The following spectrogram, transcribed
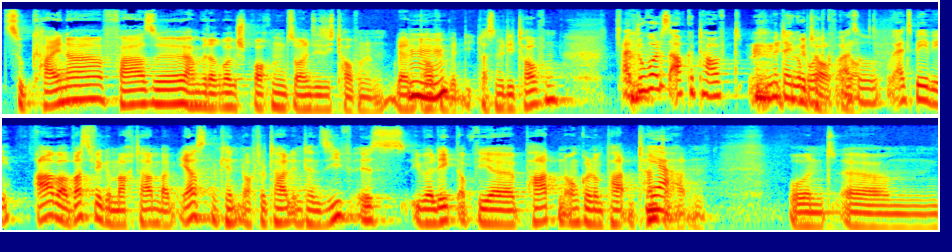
zu keiner Phase haben wir darüber gesprochen, sollen sie sich taufen, werden taufen wir die, lassen wir die taufen. Also du wurdest auch getauft mit der Geburt, getauft, genau. also als Baby. Aber was wir gemacht haben beim ersten Kind noch total intensiv, ist überlegt, ob wir Patenonkel und Patentante Ja. hatten. Und ähm,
